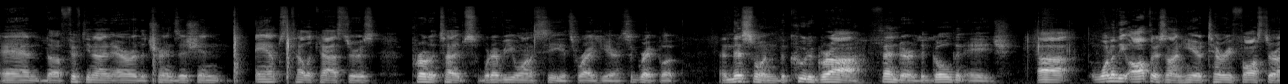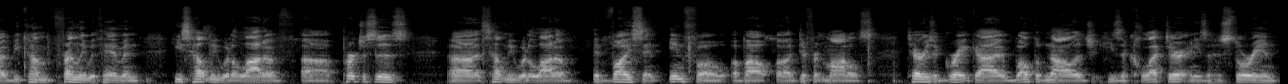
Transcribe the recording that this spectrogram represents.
and the 59 era, the transition, amps, Telecasters, prototypes, whatever you want to see, it's right here. It's a great book. And this one, the coup de grace, Fender, the golden age. Uh, one of the authors on here, Terry Foster, I've become friendly with him and he's helped me with a lot of uh, purchases. Uh, it's helped me with a lot of advice and info about uh, different models. Terry's a great guy, wealth of knowledge. He's a collector and he's a historian.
